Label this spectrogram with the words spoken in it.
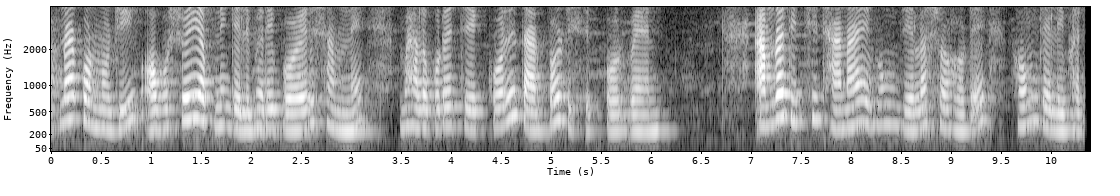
আপনার পণ্যটি অবশ্যই আপনি ডেলিভারি বয়ের সামনে ভালো করে চেক করে তারপর রিসিভ করবেন। আমরা দিচ্ছি থানা এবং জেলা শহরে হোম ডেলিভারি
